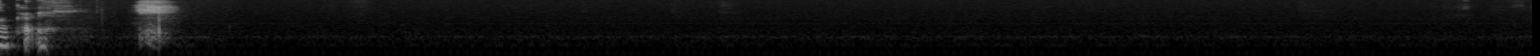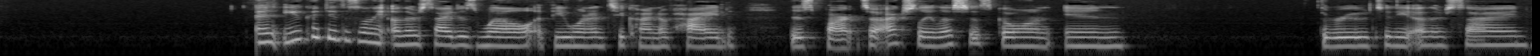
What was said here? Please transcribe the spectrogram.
okay. And you could do this on the other side as well if you wanted to kind of hide this part. So actually, let's just go on in through to the other side.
